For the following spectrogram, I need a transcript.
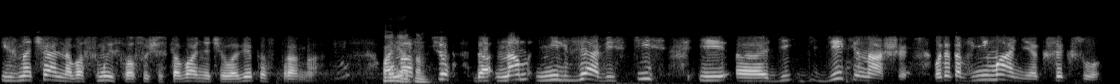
изначального смысла существования человека страна. Понятно. У нас все, да, нам нельзя вестись, и э, дети наши, вот это внимание к сексу,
